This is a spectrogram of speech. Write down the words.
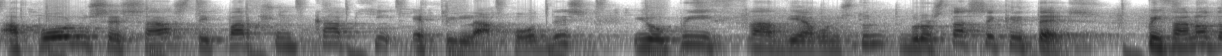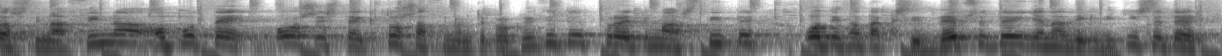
από όλους εσάς θα υπάρξουν κάποιοι επιλαχόντες οι οποίοι θα διαγωνιστούν μπροστά σε κριτές. Πιθανότατα στην Αθήνα, οπότε όσοι είστε εκτός Αθήνων και προκριθείτε, προετοιμαστείτε ότι θα ταξιδέψετε για να διεκδικήσετε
